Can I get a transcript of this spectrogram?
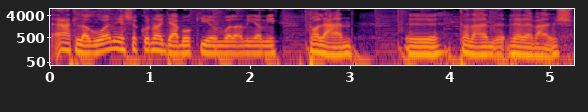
átlagolni, és akkor nagyjából kijön valami, ami talán, ö, talán releváns.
